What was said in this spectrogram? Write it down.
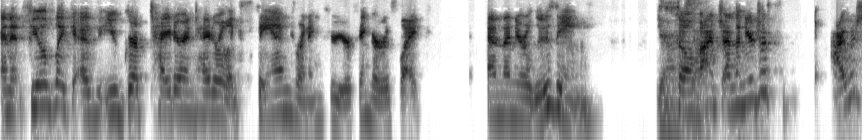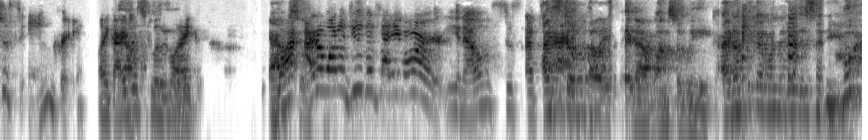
And it feels like as you grip tighter and tighter, like sand running through your fingers, like, and then you're losing yeah, so exactly. much. And then you're just, I was just angry. Like, I just was like? I don't want to do this anymore. You know, it's just upset. I still probably say that once a week. I don't think I want to do this anymore.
